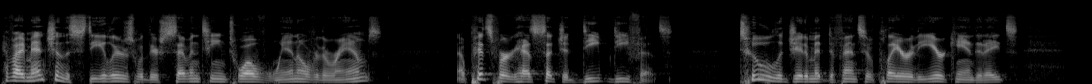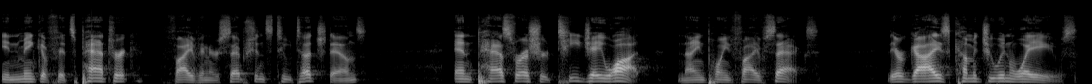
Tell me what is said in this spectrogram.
Have I mentioned the Steelers with their 17 12 win over the Rams? Now, Pittsburgh has such a deep defense. Two legitimate Defensive Player of the Year candidates in Minkah Fitzpatrick, five interceptions, two touchdowns, and pass rusher TJ Watt, 9.5 sacks. Their guys come at you in waves.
